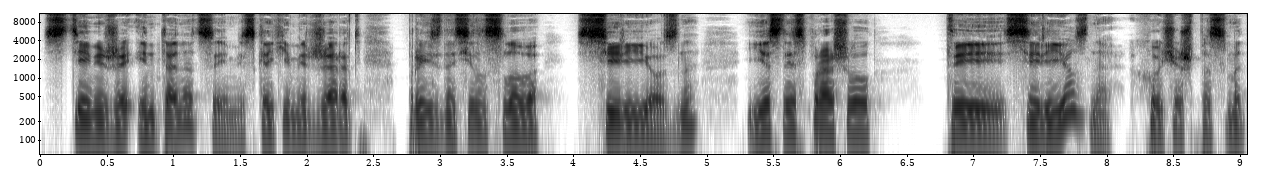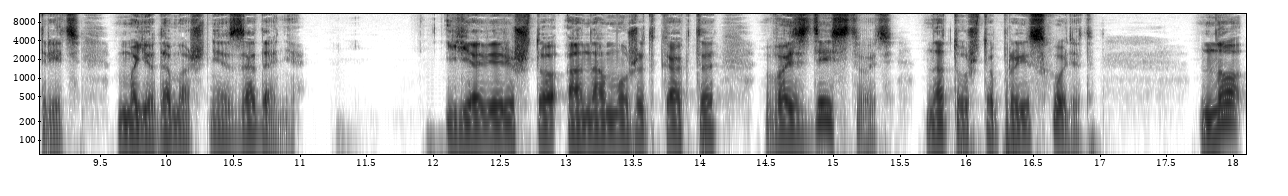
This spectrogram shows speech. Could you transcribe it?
с теми же интонациями, с какими Джаред произносил слово «серьезно», если спрашивал «Ты серьезно хочешь посмотреть мое домашнее задание?» Я верю, что она может как-то воздействовать на то, что происходит. Но,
